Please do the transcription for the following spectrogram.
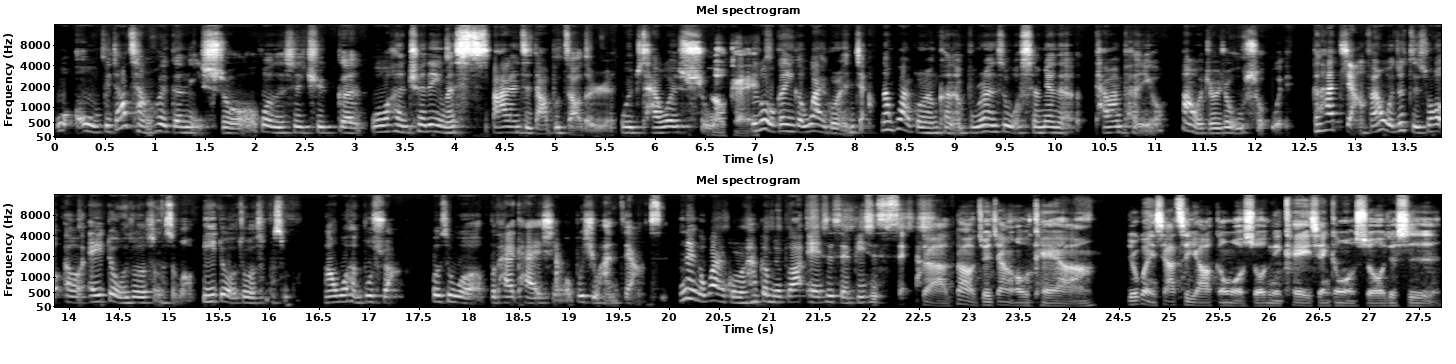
我我比较常会跟你说，或者是去跟我很确定你们八竿子打不着的人，我才会说。OK，如果我跟一个外国人讲，那外国人可能不认识我身边的台湾朋友，那我觉得就无所谓。跟他讲，反正我就只说哦，A 对我做了什么什么，B 对我做了什么什么，然后我很不爽，或是我不太开心，我不喜欢这样子。那个外国人他根本就不知道 A 是谁，B 是谁啊。对啊，对啊，我觉得这样 OK 啊。如果你下次也要跟我说，你可以先跟我说，就是。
